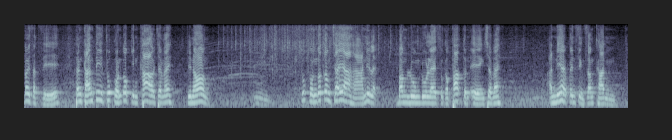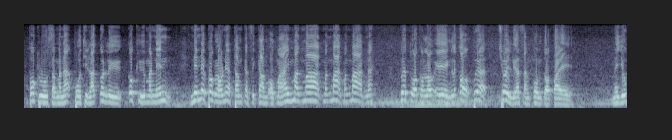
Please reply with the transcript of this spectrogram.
ด้อยศักดิ์ศรี ทั้งๆที่ทุกคนก็กินข้าวใช่ไหมพี่น้องอทุกคนก็ต้องใช้อาหารนี่แหละบำรุงดูแลสุขภาพตนเองใช่ไหมอันนี้เป็นสิ่งสำคัญพ่อครูสมณะโพธิลักษณ์ก็ลือก็คือมาเน้น เน้นให้พวกเราเนี่ยทำกสิกรรมออกมาให้มากมากมากมากมากมากๆนะเพื่อตัวของเราเองแล้วก็เพื่อช่วยเหลือสังคมต่อไป ในยุค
